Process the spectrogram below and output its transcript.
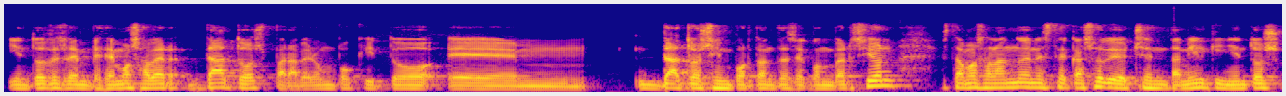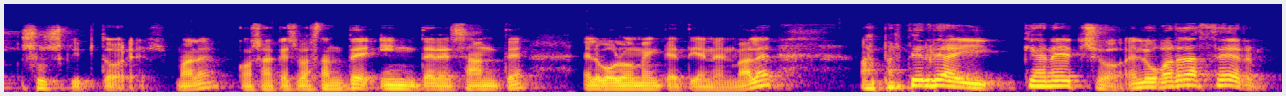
y entonces empecemos a ver datos para ver un poquito em, datos importantes de conversión. Estamos hablando en este caso de 80.500 suscriptores, ¿vale? Cosa que es bastante interesante el volumen que tienen, ¿vale? A partir de ahí, ¿qué han hecho? En lugar de hacer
